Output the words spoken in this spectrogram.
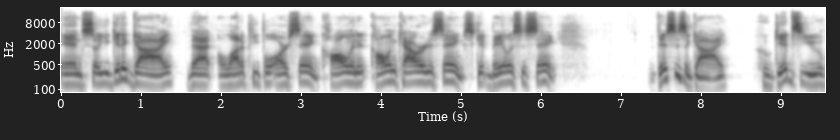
And so you get a guy that a lot of people are saying, Colin Colin Cowherd is saying, Skip Bayless is saying. This is a guy who gives you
